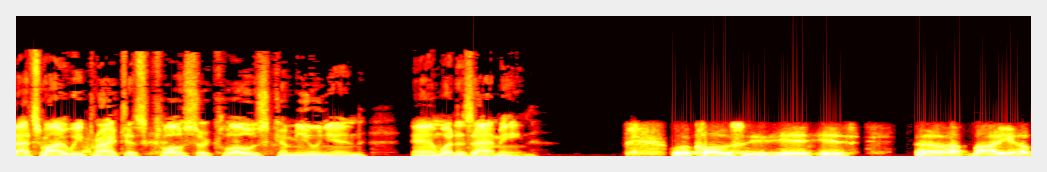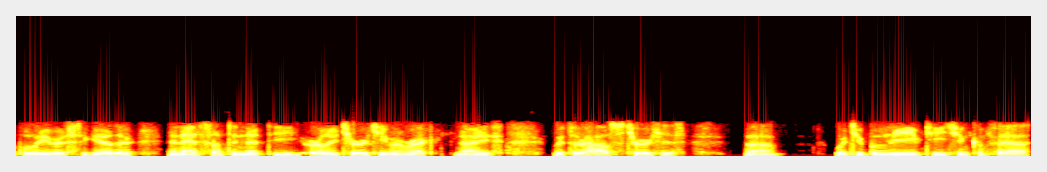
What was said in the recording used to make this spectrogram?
That's why we practice close or close communion. And what does that mean? Well, close is uh, a body of believers together, and that's something that the early church even recognized with their house churches. Uh, what you believe, teach, and confess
